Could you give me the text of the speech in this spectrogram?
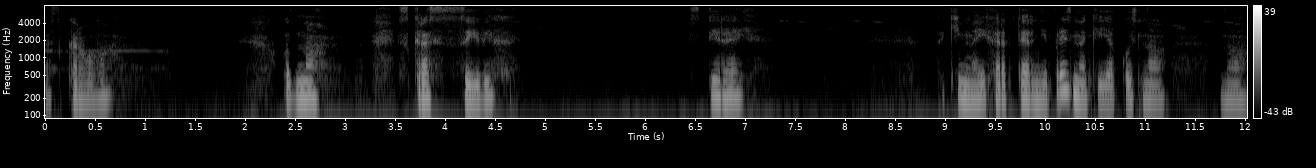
яскрава. Одна з красивих спірей. Такі в неї характерні признаки, якось на, на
